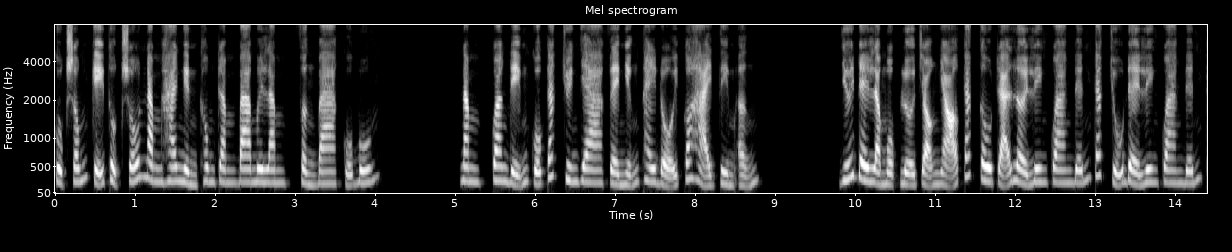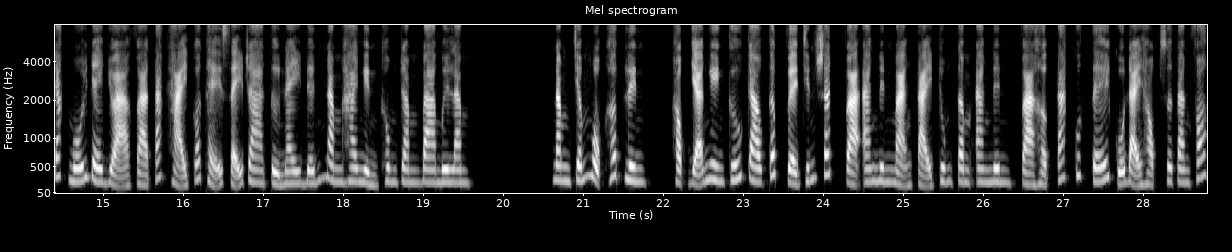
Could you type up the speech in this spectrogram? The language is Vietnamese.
Cuộc sống kỹ thuật số năm 2035, phần 3 của 4. 5. Quan điểm của các chuyên gia về những thay đổi có hại tiềm ẩn. Dưới đây là một lựa chọn nhỏ các câu trả lời liên quan đến các chủ đề liên quan đến các mối đe dọa và tác hại có thể xảy ra từ nay đến năm 2035. 5.1 Hớp Linh, học giả nghiên cứu cao cấp về chính sách và an ninh mạng tại Trung tâm An ninh và Hợp tác Quốc tế của Đại học Stanford.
